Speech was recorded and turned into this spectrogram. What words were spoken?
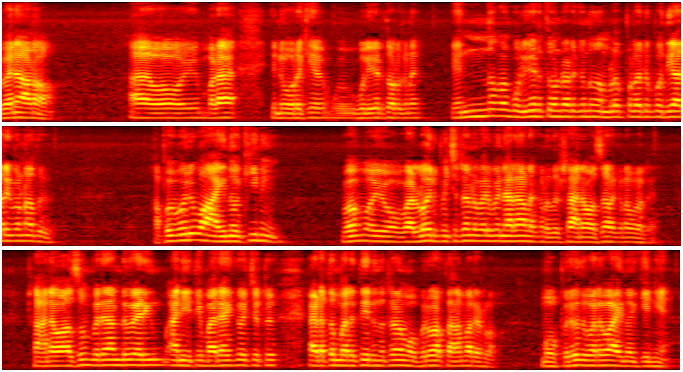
ഇവനാണോ? ഇവിടെ നൂറയ്ക്ക് ഗുളിക എടുത്ത് കൊടുക്കണത് എന്നും ഇപ്പം ഗുളിക എടുത്തുകൊണ്ട് കൊടുക്കുന്നത് നമ്മളിപ്പോഴൊരു പുതിയ അറിവാണത്. അപ്പോൾ ഇവർ വായി നോക്കീന് ഇപ്പം വെള്ളം ഒലിപ്പിച്ചിട്ടാണ് ഇവർ പിന്നാലെ നടക്കുന്നത് ഷാനവാസ് നടക്കണ പോലെ. ഷാനവാസും ഇവർ രണ്ടുപേരും അനീത്തിമാരാക്കി വെച്ചിട്ട് ഇടത്തും വലത്തി ഇരുന്നിട്ടാണ് മൂപ്പര് വർത്തമാനം പറയുള്ളൂ മൂപ്പര് ഇതുപോലെ വായി നോക്കിനെയാണ്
